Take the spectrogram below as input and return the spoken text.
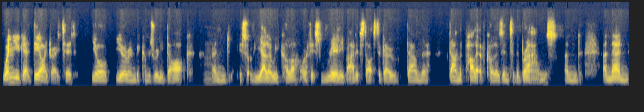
When you get dehydrated, your urine becomes really dark mm. and it's sort of yellowy color. Or if it's really bad, it starts to go down the down the palette of colors into the browns and and then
